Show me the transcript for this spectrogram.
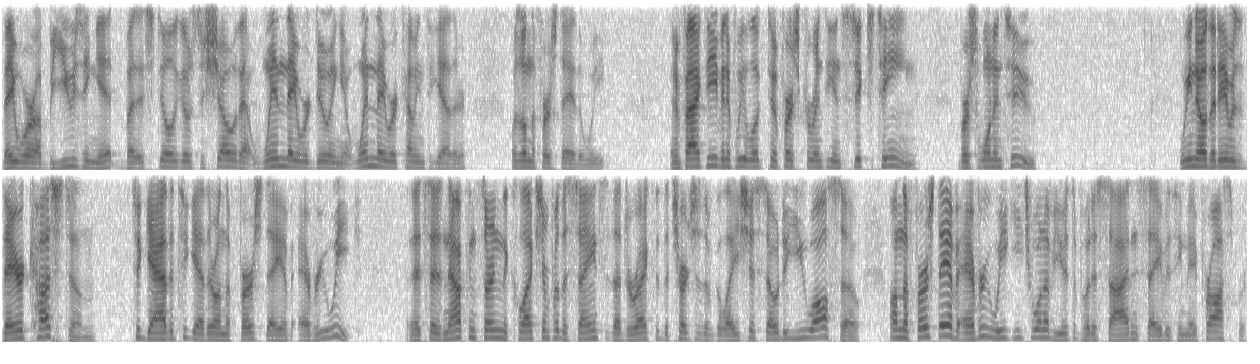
They were abusing it, but it still goes to show that when they were doing it, when they were coming together, was on the first day of the week. In fact, even if we look to 1 Corinthians 16, verse 1 and 2, we know that it was their custom to gather together on the first day of every week. It says, Now concerning the collection for the saints, as I directed the churches of Galatia, so do you also. On the first day of every week, each one of you is to put aside and save as he may prosper.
